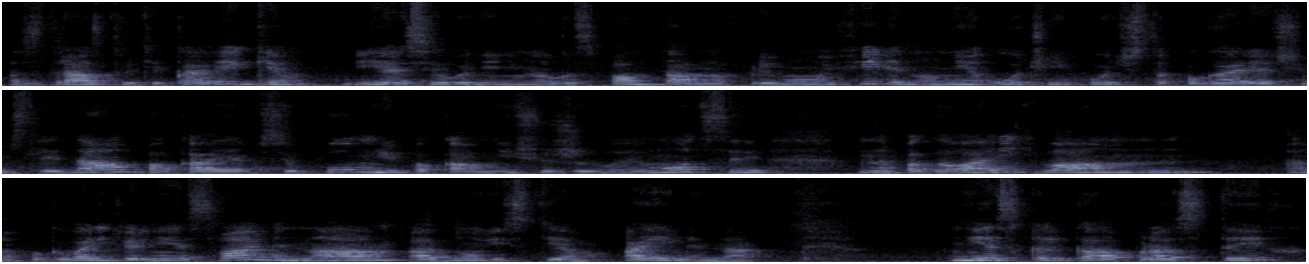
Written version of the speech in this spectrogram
Здравствуйте, коллеги! Я сегодня немного спонтанно в прямом эфире, но мне очень хочется по горячим следам, пока я все помню, пока у меня еще живы эмоции, поговорить вам, поговорить, вернее, с вами на одну из тем, а именно несколько простых,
